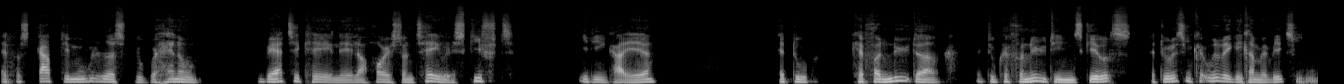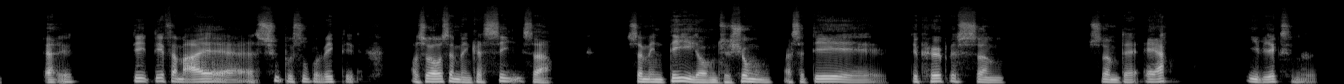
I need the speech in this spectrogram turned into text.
At få skabt de muligheder, så du kan have nogle vertikale eller horisontale skift i din karriere. At du kan forny dig at du kan forny dine skills, at du ligesom kan udvikle dig med virksomheden. Ja. Øh, det, det for mig er super, super vigtigt. Og så også, at man kan se sig som en del af organisationen. Altså det, det purpose, som, som der er i virksomheden.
